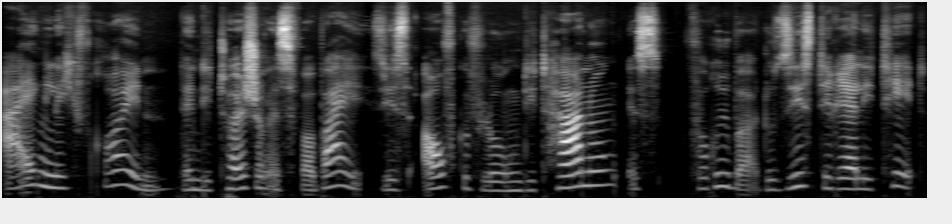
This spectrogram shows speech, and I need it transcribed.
eigentlich freuen, denn die Täuschung ist vorbei. Sie ist aufgeflogen. Die Tarnung ist vorüber. Du siehst die Realität.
